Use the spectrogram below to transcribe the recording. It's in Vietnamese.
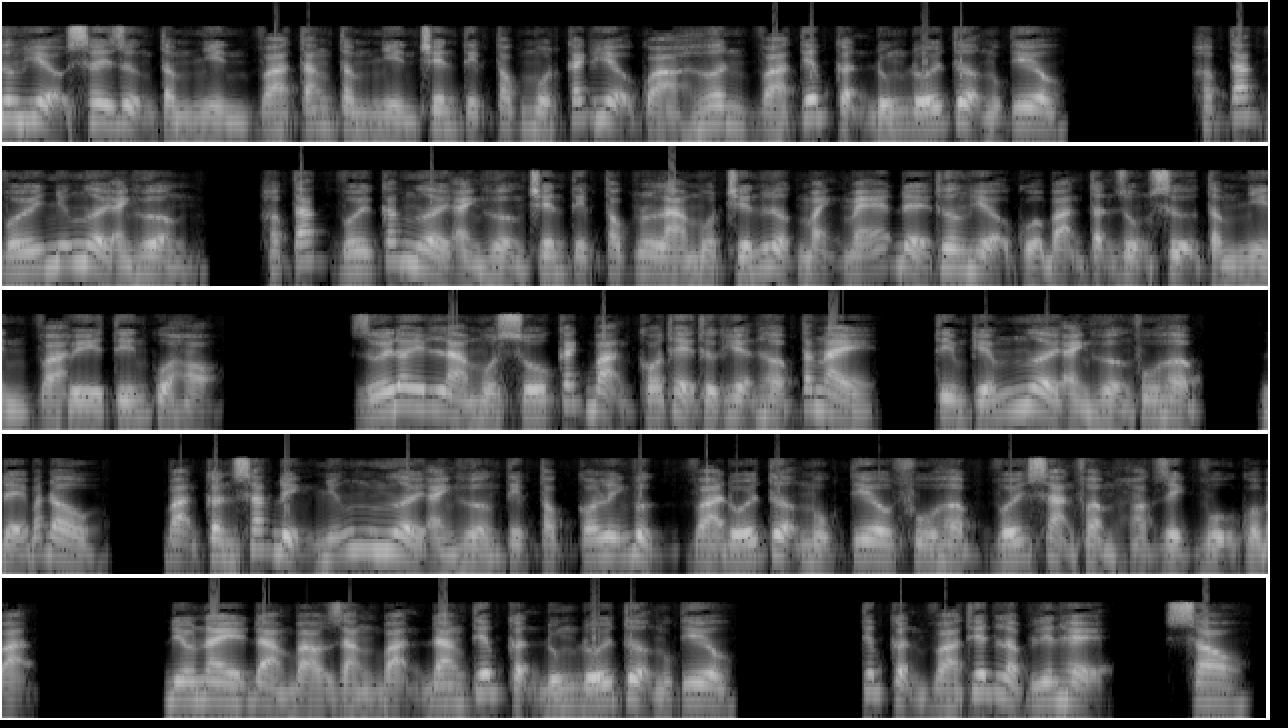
thương hiệu xây dựng tầm nhìn và tăng tầm nhìn trên TikTok một cách hiệu quả hơn và tiếp cận đúng đối tượng mục tiêu. Hợp tác với những người ảnh hưởng, hợp tác với các người ảnh hưởng trên TikTok là một chiến lược mạnh mẽ để thương hiệu của bạn tận dụng sự tầm nhìn và uy tín của họ. Dưới đây là một số cách bạn có thể thực hiện hợp tác này, tìm kiếm người ảnh hưởng phù hợp. Để bắt đầu, bạn cần xác định những người ảnh hưởng TikTok có lĩnh vực và đối tượng mục tiêu phù hợp với sản phẩm hoặc dịch vụ của bạn. Điều này đảm bảo rằng bạn đang tiếp cận đúng đối tượng mục tiêu. Tiếp cận và thiết lập liên hệ. Sau,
